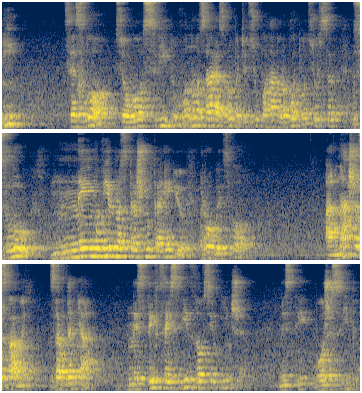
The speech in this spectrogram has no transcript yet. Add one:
Ні. Це зло цього світу. Воно зараз робить оцю погану роботу, оцю все злу, неймовірно страшну трагедію робить зло. А наше з вами завдання нести в цей світ зовсім інше. Нести Боже світло,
